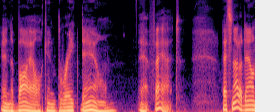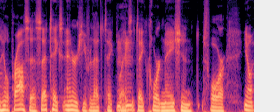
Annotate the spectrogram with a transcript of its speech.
and the bile can break down that fat. that's not a downhill process. That takes energy for that to take place. It takes coordination for you know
